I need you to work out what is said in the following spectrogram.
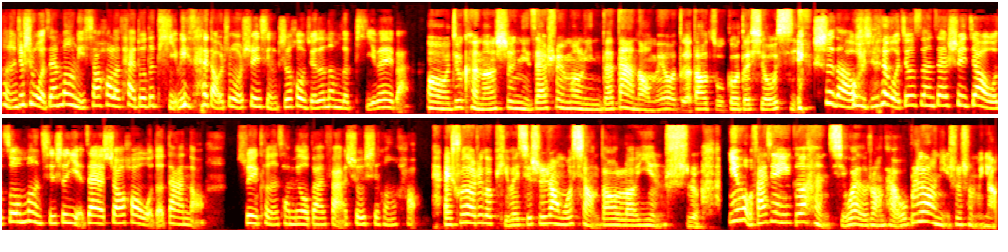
可能就是我在梦里消耗了太多的体力，才导致我睡醒之后觉得那么的疲惫吧。哦，就可能是你在睡梦里，你的大脑没有得到足够的休息。是的，我觉得我就算在睡觉，我做梦其实也在消耗我的大脑，所以可能才没有办法休息很好。哎，说到这个脾胃，其实让我想到了饮食，因为我发现一个很奇怪的状态，我不知道你是什么样。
